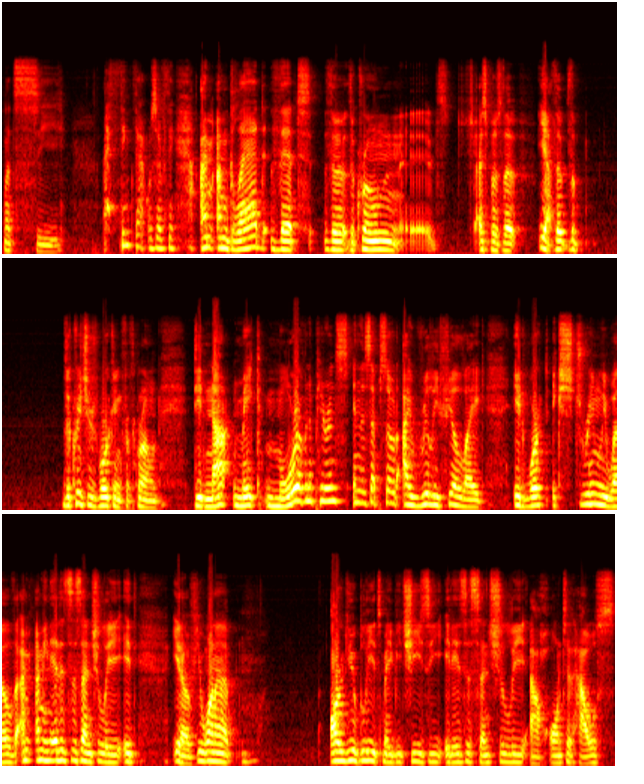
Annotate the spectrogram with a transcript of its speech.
let's see. I think that was everything. I'm I'm glad that the the crone, I suppose the yeah the the the creatures working for the crone did not make more of an appearance in this episode, I really feel like it worked extremely well. I mean, it is essentially it. You know, if you want to, arguably, it's maybe cheesy. It is essentially a haunted house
